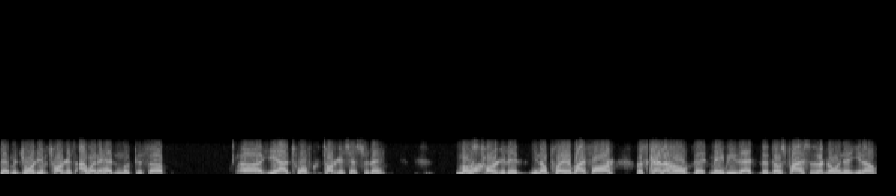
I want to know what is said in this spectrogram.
That majority of targets. I went ahead and looked this up. Uh, he had 12 targets yesterday, most Wow. targeted, you know, player by far. Let's kind of hope that maybe that, that those passes are going to, you know,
